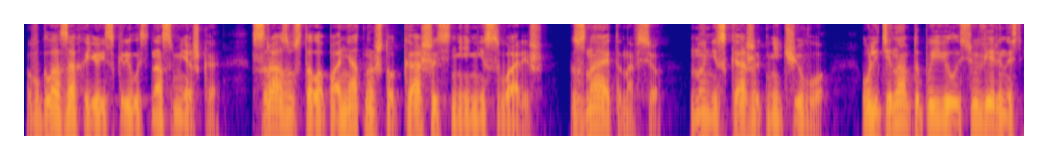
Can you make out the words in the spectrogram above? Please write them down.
в глазах ее искрилась насмешка – Сразу стало понятно, что каши с ней не сваришь. Знает она все, но не скажет ничего. У лейтенанта появилась уверенность,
